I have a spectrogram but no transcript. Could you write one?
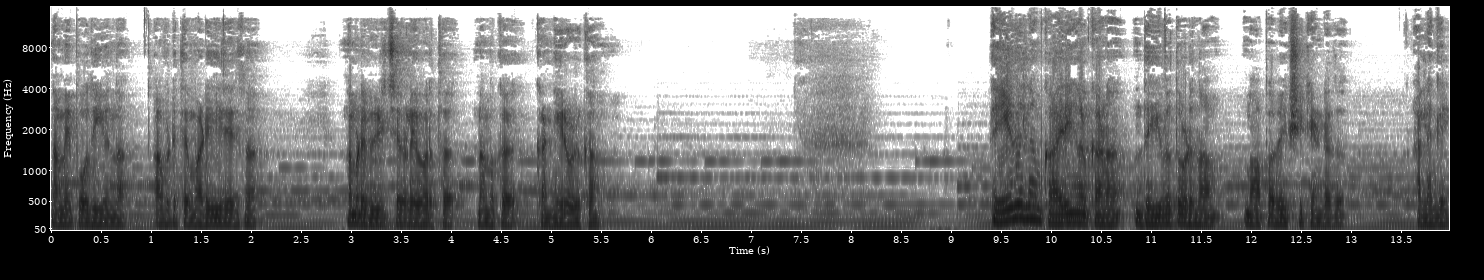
നമ്മെ പൊതിയുന്ന അവിടുത്തെ മടിയിലിരുന്ന് നമ്മുടെ വീഴ്ചകളെ ഓർത്ത് നമുക്ക് കണ്ണീരൊഴുക്കാം. ഏതെല്ലാം കാര്യങ്ങൾക്കാണ് ദൈവത്തോട് നാം മാപ്പപേക്ഷിക്കേണ്ടത്? അല്ലെങ്കിൽ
